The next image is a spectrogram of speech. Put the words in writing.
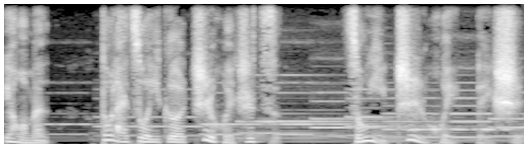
让我们都来做一个智慧之子，总以智慧为事。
